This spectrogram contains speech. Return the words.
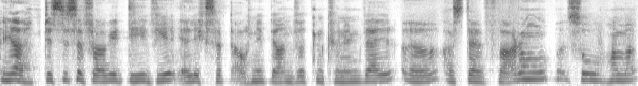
Ja, das ist eine Frage, die wir ehrlich gesagt auch nicht beantworten können, weil äh, aus der Erfahrung so haben wir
